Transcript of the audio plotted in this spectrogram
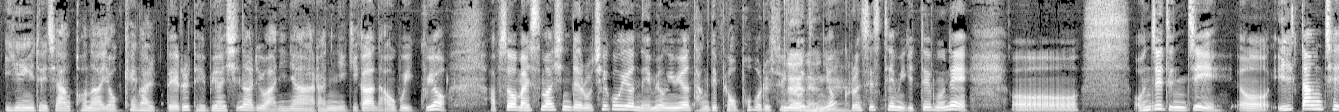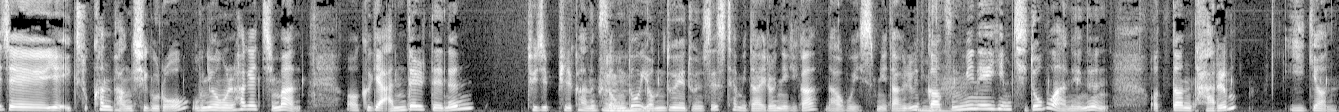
이행이 되지 않거나 역행할 때를 대비한 시나리오 아니냐라는 얘기가 나오고 있고요. 앞서 말씀하신 대로 최고위원 4명이면 당대표 엎어버릴 수 있거든요. 네네네. 그런 시스템이기 때문에, 어, 언제든지, 어, 일당 체제에 익숙한 방식으로 운영을 하겠지만, 어, 그게 안 될 때는 뒤집힐 가능성도 음. 염두에 둔 시스템이다 이런 얘기가 나오고 있습니다. 그러니까 네. 국민의힘 지도부 안에는 어떤 다름, 이견,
